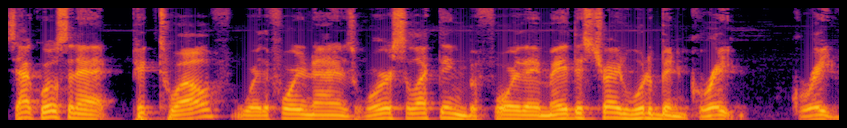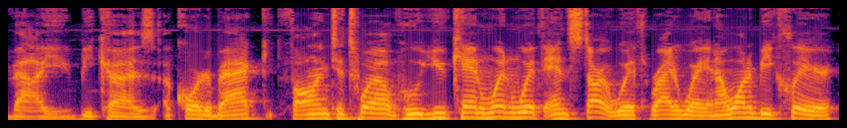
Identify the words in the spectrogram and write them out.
Zach Wilson at pick 12, where the 49ers were selecting before they made this trade, would have been great, great value because a quarterback falling to 12 who you can win with and start with right away. And I want to be clear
